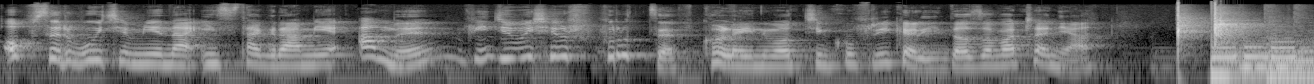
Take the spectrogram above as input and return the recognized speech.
obserwujcie mnie na Instagramie, a my widzimy się już wkrótce w kolejnym odcinku Freakery. Do zobaczenia! Thank you.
